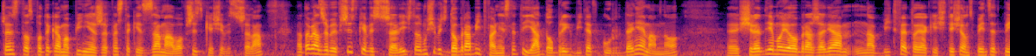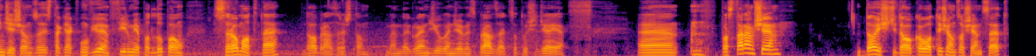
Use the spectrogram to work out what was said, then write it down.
często spotykam opinię, że pestek jest za mało, wszystkie się wystrzela. Natomiast żeby wszystkie wystrzelić, to musi być dobra bitwa. Niestety ja dobrych bitew kurde nie mam, no. E, Średnie moje obrażenia na bitwę to jakieś 1550, co jest tak jak mówiłem w filmie pod lupą sromotne. Dobra, zresztą będę ględził, będziemy sprawdzać co tu się dzieje. E, Postaram się dojść do około 1800,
